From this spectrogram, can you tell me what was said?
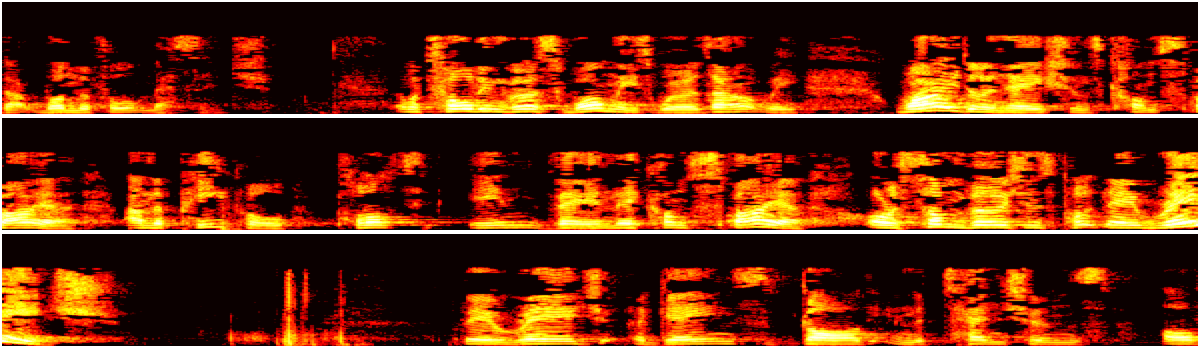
that wonderful message. And we're told in verse 1 these words, aren't we? Why do the nations conspire and the people plot in vain? They conspire, or as some versions put, they rage they rage against God in the tensions of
